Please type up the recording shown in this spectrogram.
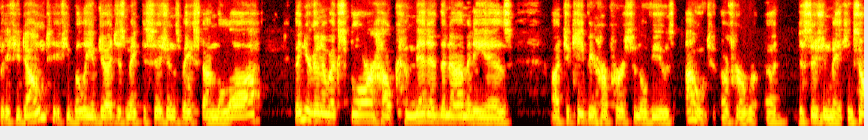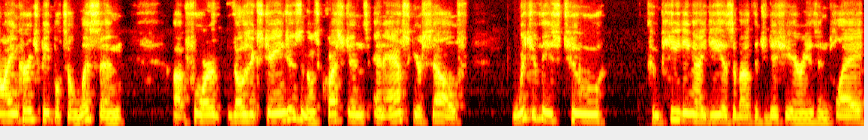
But if you don't, if you believe judges make decisions based on the law, then you're going to explore how committed the nominee is uh, to keeping her personal views out of her uh, decision making. So I encourage people to listen uh, for those exchanges and those questions and ask yourself which of these two competing ideas about the judiciary is in play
